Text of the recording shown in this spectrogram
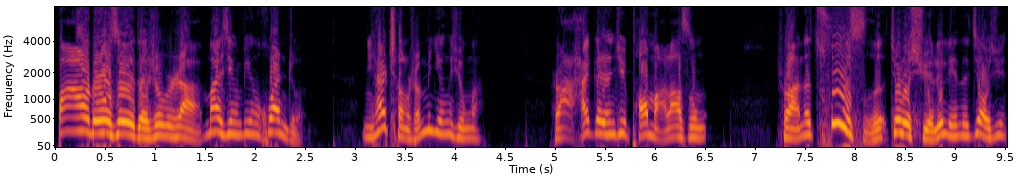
八十多岁的，是不是啊？慢性病患者，你还逞什么英雄啊？是吧？还跟人去跑马拉松，是吧？那猝死就是血淋淋的教训，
